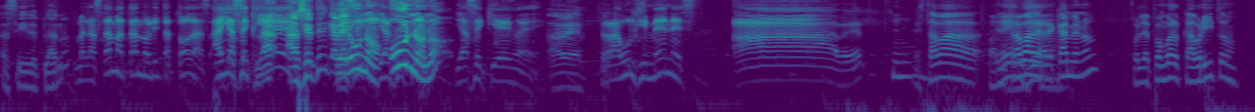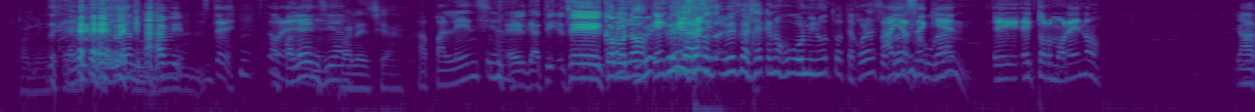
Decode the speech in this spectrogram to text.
así de plano. Me la está matando ahorita todas. Ah, ya sé quién. La- o sea, tiene que Ya haber sé- uno, sé- uno, ¿no? Ya sé quién, güey. A ver. Raúl Jiménez. Ah, a ver. Estaba, Valencia. entraba de recambio, ¿no? Pues le pongo al cabrito, Este, a. Palencia. Valencia. a Palencia. El gatito. Sí, cómo Oye, no. Lu- ¿qué- Luis, García, es? Luis García que no jugó un minuto, ¿te acuerdas? Ah, ya sé jugar. quién. Eh, Héctor Moreno. A,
